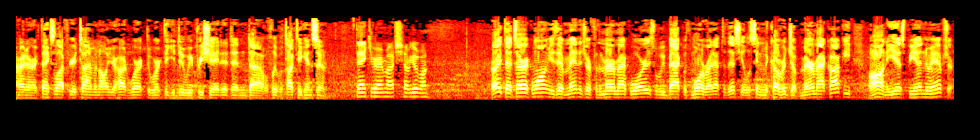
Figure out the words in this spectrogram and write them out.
All right, Eric. Thanks a lot for your time and all your hard work, the work that you do. We appreciate it, and uh, hopefully we'll talk to you again soon. Thank you very much. Have a good one. All right, that's Eric Wong. He's the manager for the Merrimack Warriors. We'll be back with more right after this. You're listening to coverage of Merrimack hockey on ESPN New Hampshire.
